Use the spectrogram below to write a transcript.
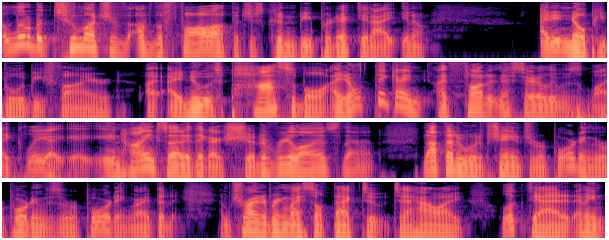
a little bit too much of, of the fallout that just couldn't be predicted. I, you know, I didn't know people would be fired. I, I knew it was possible. I don't think I, I thought it necessarily was likely. I, in hindsight, I think I should have realized that. Not that it would have changed the reporting. The reporting was the reporting, right? But I'm trying to bring myself back to, to how I looked at it. I mean,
